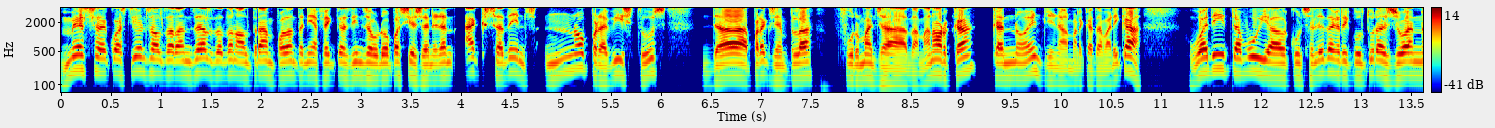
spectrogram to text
Més eh, qüestions, els aranzels de Donald Trump poden tenir efectes dins Europa si es generen excedents no previstos de, per exemple, formatge de Menorca que no entrin al mercat americà. Ho ha dit avui el conseller d'Agricultura Joan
